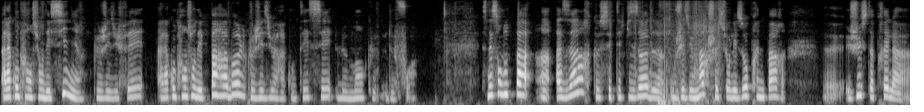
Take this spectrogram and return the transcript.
à la compréhension des signes que Jésus fait, à la compréhension des paraboles que Jésus a racontées, c'est le manque de foi. Ce n'est sans doute pas un hasard que cet épisode où Jésus marche sur les eaux prenne part euh, juste après, la,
